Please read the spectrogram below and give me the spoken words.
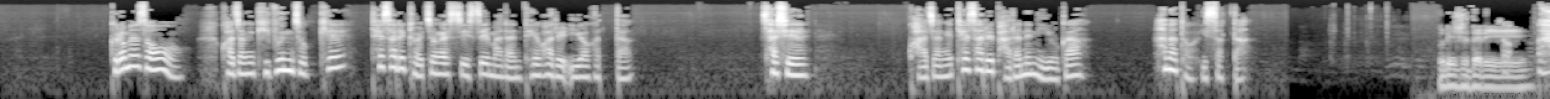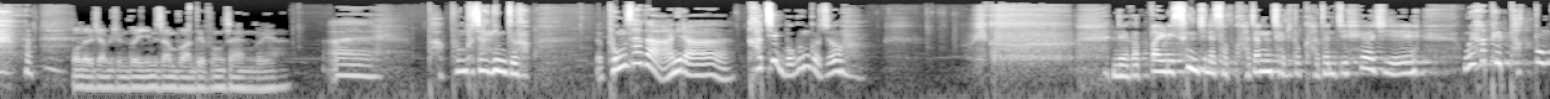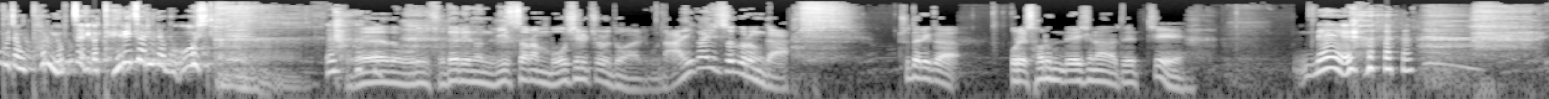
그러면서 과장이 기분 좋게 퇴사를 결정할 수 있을 만한 대화를 이어갔다. 사실 과장의 퇴사를 바라는 이유가 하나 더 있었다. 우리 주대리 오늘 점심도 임산부한테 봉사한 거야. 아, 박 본부장님도 봉사가 아니라 같이 먹은 거죠. 아이고, 내가 빨리 승진해서 과장 자리로 가든지 해야지. 왜 하필 박 본부장 바로 옆자리가 대리 자리냐고. 그래도 우리 주대리는 윗사람 모실 줄도 알고 나이가 있어 그런가. 주대리가 올해 서른넷이나 됐지? 네.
